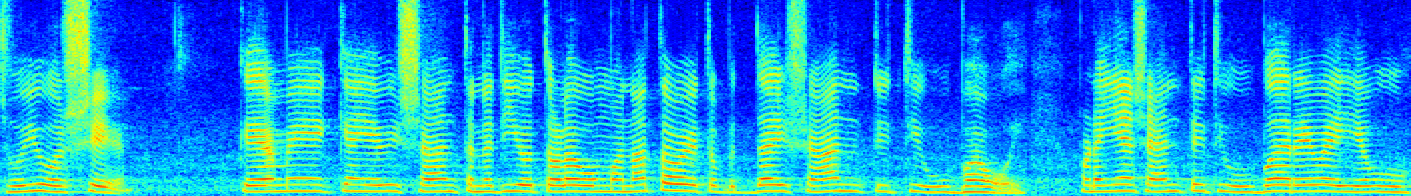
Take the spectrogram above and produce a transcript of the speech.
જોયું હશે કે અમે ક્યાંય એવી શાંત નદીઓ, તળાવોમાં નાતા હોય તો બધાય શાંતિથી ઊભા હોય. પણ અહીંયા શાંતિથી ઊભા રહેવાય એવું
